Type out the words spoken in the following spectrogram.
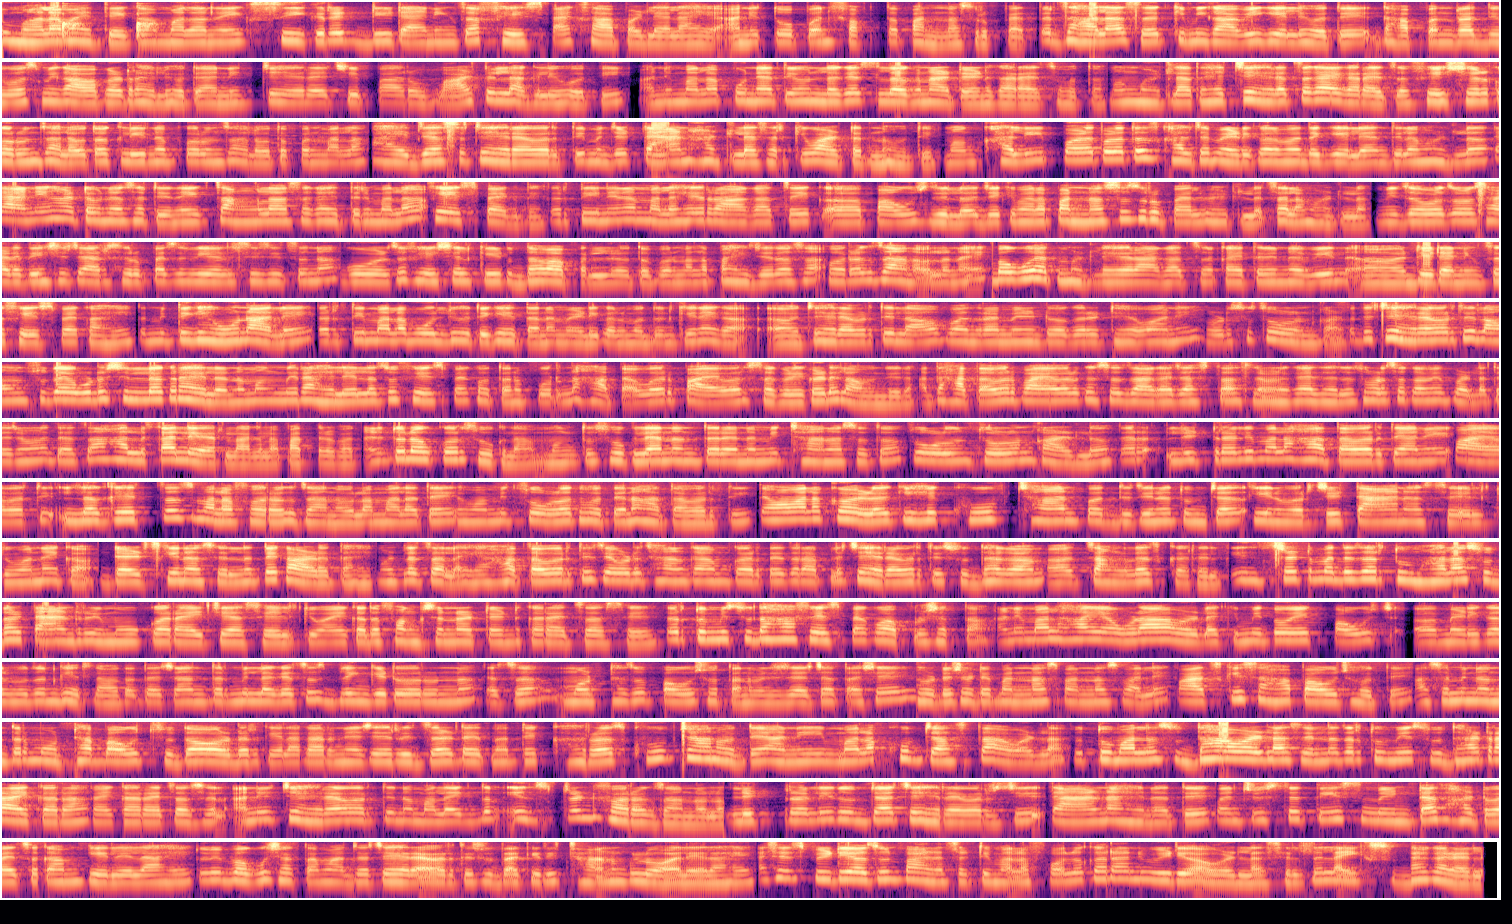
तुम्हाला माहिती आहे का? मला ना एक सिक्रेट डी टॅनिंगचा फेस पॅक सापडलेला आहे आणि तो पण फक्त पन्नास रुपयात. तर झालं असं की मी गावी गेले होते. दहा पंधरा दिवस मी गावाकडे राहिले होते आणि चेहऱ्याची पार वाट लागली होती आणि मला पुण्यात येऊन लगेच लग्न अटेंड करायचं होतं. मग म्हटलं आता ह्या चेहऱ्याचं काय करायचं? फेशियल करून झालं होतं क्लीनअप करून झालं होतं पण मला पाहिजे असं चेहऱ्यावरती म्हणजे टॅन हटल्यासारखी वाटत नव्हती. मग खाली पळत पळतच खालच्या मेडिकलमध्ये गेले आणि तिला म्हटलं टॅनिंग हटवण्यासाठी ना एक चांगला असं काहीतरी मला फेस पॅक दे. तर तिने ना मला हे रागाचं एक पाऊच दिलं जे की मला पन्नासच रुपयाला भेटलं. चला म्हटलं मी जवळजवळ साडेतीनशे चारशे रुपयाचं व्हीएलसीसीचं ना गोल्डचं फेशियल किट सुद्धा वापरलेलं होतं पण मला पाहिजे तसा फरक जाणवला नाही. बघूयात म्हटलं हे रागाचं काहीतरी नवीन डिटॅनिंगचं फेस पॅक आहे. तर मी ते घेऊन आले. तर ती मला बोलली होती घेताना मेडिकल मधून की नाही का चेहऱ्यावरती लाव पंधरा मिनिट वगैरे ठेव आणि थोडंसं चोळून काढ. ते चेहऱ्यावरती लावून सुद्धा एवढं शिल्लक राहिलं ना मग मी राहिलेला जो फेस पॅक होता ना पूर्ण हातावर पायावर सगळीकडे लावून दिला. आता हातावर पायावर कसं जागा जास्त असल्यामुळे काय झालं थोडंसं कमी पडला त्याच्यामुळे त्याचा हलका लेअर लागला पातळ पातळ आणि तो लवकर सुकला. मग तो सुकल्यानंतर आहे ना मी छान असं तो चोळून चोळून काढलं. तर लिटरली मला हातावरती आणि पायावरती लगेचच मला फरक जाणवला. मला ते जेव्हा मी चोळत होते ना हातावरती तेव्हा मला कळलं की हे खूप छान पद्धतीने तुमच्या स्किनवरची टॅन असेल किंवा नाही का डेड स्किन असेल ना ते काढत आहे. म्हटलं चला हे हातावरतीच एवढं छान काम करते तर आपल्या चेहऱ्यावरती सुद्धा काम चांगलंच करेल. इन्स्टंटमध्ये जर तुम्हाला सुद्धा टॅन रिमूव्ह करायची असेल किंवा एखादं फंक्शन अटेंड करायचं असेल तर तुम्ही सुद्धा हा फेस पॅक वापरू शकता. आणि मला हा एवढा आवडला की मी तो एक पाऊच मेडिकलमधून घेतला होता. त्याच्यानंतर मी लगेचच ब्लिंकेट वरून त्याचं मोठा जो पाऊच होता ना म्हणजे ज्याच्यात असे छोटे छोटे पन्नास पन्नास वाले पाच की सहा पाऊच होते असं मी नंतर मोठा पाऊच सुद्धा ऑर्डर केला. कारण याचे रिझल्ट आहेत ना ते खरंच खूप छान होते आणि मला खूप जास्त आवडला. तर तुम्हाला सुद्धा आवडला असेल ना तर तुम्ही सुद्धा ट्राय करा. काय करायचं असेल? आणि चेहऱ्यावरती ना मला एकदम इन्स्टंट फरक जाणवला. लिटरली तुमच्या चेहऱ्यावरची टॅन आहे ना ते पंचवीस ते तीस मिनिटात हटवायचं काम केलेलं आहे. तुम्ही बघू शकता माझ्या चेहऱ्यावरती सुद्धा किती छान ग्लो आलेला आहे. असेच व्हिडिओ अजून पाहण्यासाठी मला फॉलो करा आणि व्हिडिओ आवडला असेल तर लाईक सुद्धा करायला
